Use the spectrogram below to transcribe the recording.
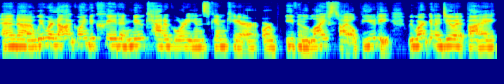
and uh, we were not going to create a new category in skincare or even lifestyle beauty. We weren't going to do it by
